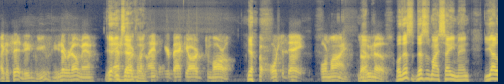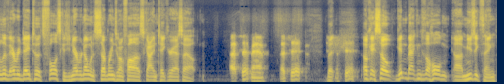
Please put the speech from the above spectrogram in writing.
like I said, dude, you you never know, man. Yeah, exactly. land in your backyard tomorrow yeah. or today or mine. So Yeah. who knows? Well, this this is my saying, man. You got to live every day to its fullest because you never know when a submarine's going to fall out of the sky and take your ass out. That's it, man. That's it. But That's it. okay, so getting back into the whole uh, music thing,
